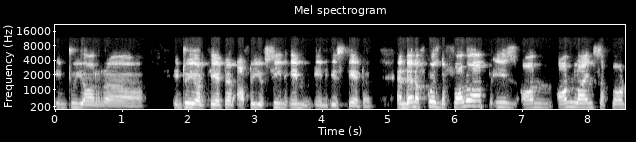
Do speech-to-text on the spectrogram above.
into your into your theater after you've seen him in his theater. And then, of course, the follow up is on online support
